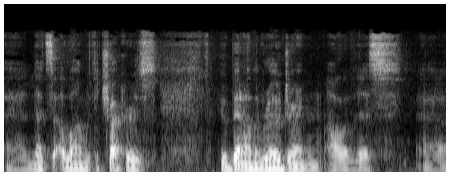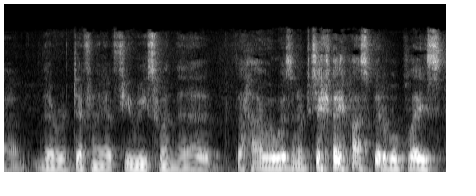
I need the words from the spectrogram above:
and that's along with the truckers who've been on the road during all of this. Uh, there were definitely a few weeks when the, the highway wasn't a particularly hospitable place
